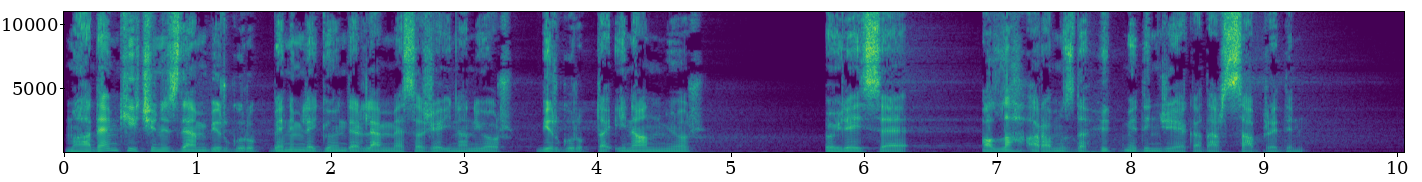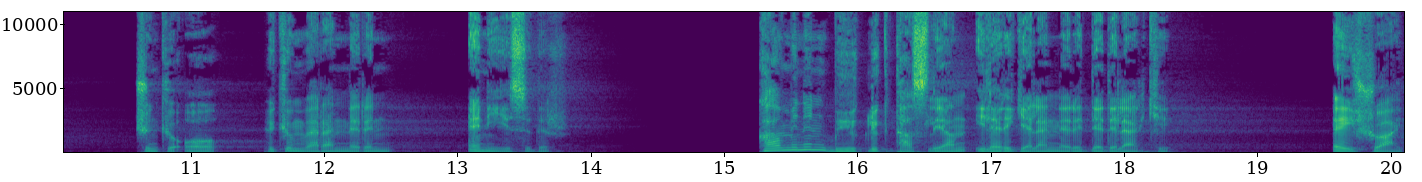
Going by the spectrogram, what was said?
Madem ki içinizden bir grup benimle gönderilen mesaja inanıyor, bir grup da inanmıyor, öyleyse Allah aramızda hükmedinceye kadar sabredin. Çünkü O, hüküm verenlerin en iyisidir. Kavminin büyüklük taslayan ileri gelenleri dediler ki, Ey Şuayb!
